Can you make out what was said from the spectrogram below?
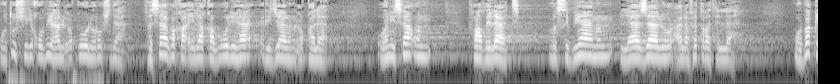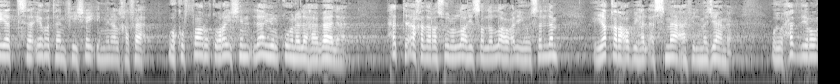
وتشرق بها العقول رشدا فسابق إلى قبولها رجال عقلاء ونساء فاضلات وصبيان لا زالوا على فطرة الله. وبقيت سائرة في شيء من الخفاء وكفار قريش لا يلقون لها بالا حتى أخذ رسول الله صلى الله عليه وسلم يقرع بها الأسماع في المجامع. ويحذر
